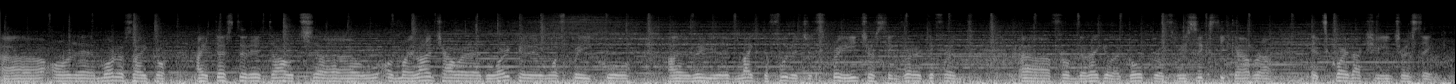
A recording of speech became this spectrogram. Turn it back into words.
on a motorcycle. I tested it out on my lunch hour at work and it was pretty cool. I really like the footage. It's pretty interesting very different uh, from the regular GoPro 360 camera. It's quite actually interesting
